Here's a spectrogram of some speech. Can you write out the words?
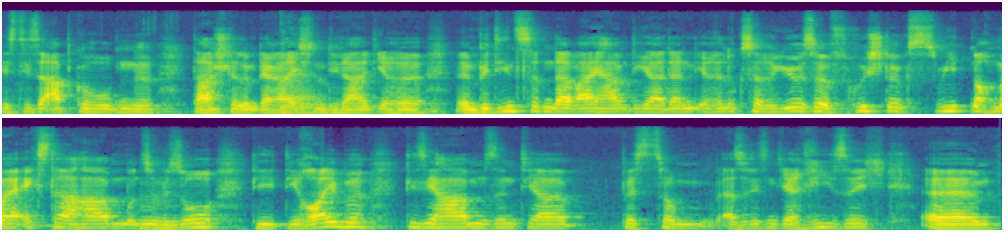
ist diese abgehobene Darstellung der Reichen, ja, ja. die da halt ihre äh, Bediensteten dabei haben, die ja dann ihre luxuriöse Frühstückssuite nochmal extra haben und mhm. sowieso die, die Räume, die sie haben, sind ja bis zum, also die sind ja riesig. Ähm,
